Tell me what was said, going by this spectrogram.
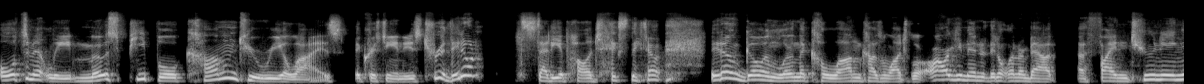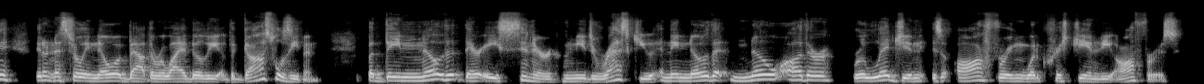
ultimately most people come to realize that Christianity is true. They don't study apologetics. They don't they don't go and learn the Kalam cosmological argument, or they don't learn about uh, fine tuning. They don't necessarily know about the reliability of the Gospels, even but they know that they're a sinner who needs rescue, and they know that no other religion is offering what Christianity offers.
